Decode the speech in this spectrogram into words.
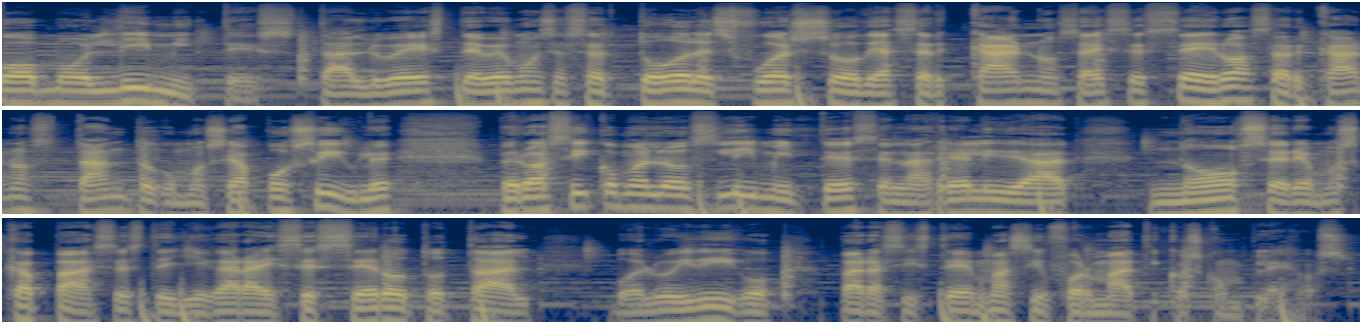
como límites. Tal vez debemos hacer todo el esfuerzo de acercarnos a ese cero, acercarnos tanto como sea posible, pero así como los límites en la realidad no seremos capaces de llegar a ese cero total, vuelvo y digo, para sistemas informáticos complejos.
